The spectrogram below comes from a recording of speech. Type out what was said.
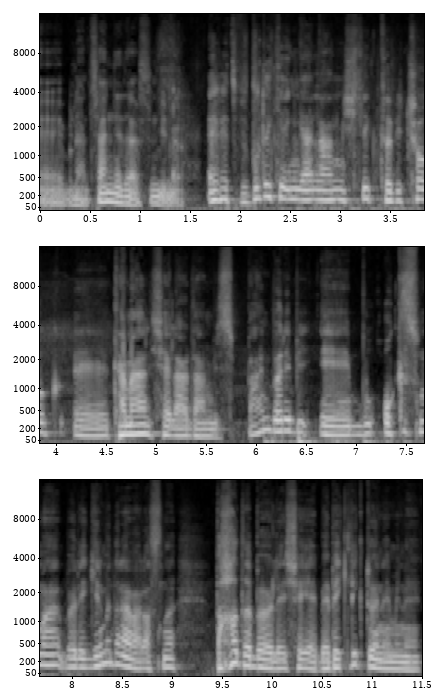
e, Bülent. Sen ne dersin bilmiyorum. Evet ve buradaki engellenmişlik tabii çok e, temel şeylerden birisi. Ben böyle bir e, bu o kısma böyle girmeden evvel aslında daha da böyle şeye bebeklik dönemine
